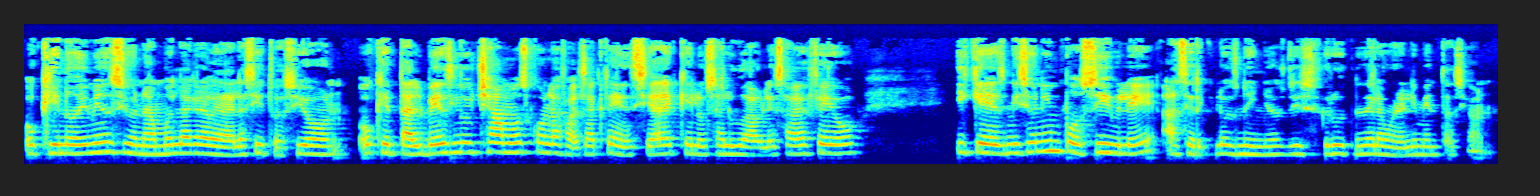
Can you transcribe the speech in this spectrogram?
o que no dimensionamos la gravedad de la situación o que tal vez luchamos con la falsa creencia de que lo saludable sabe feo y que es misión imposible hacer que los niños disfruten de la buena alimentación.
